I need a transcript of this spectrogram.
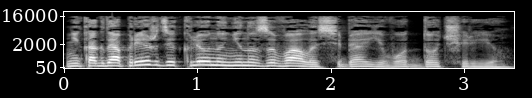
Никогда прежде Клена не называла себя его дочерью.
